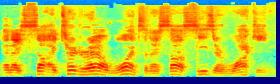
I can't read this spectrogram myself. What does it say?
and I saw I turned around once and I saw Caesar walking.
